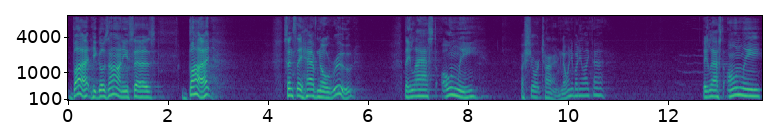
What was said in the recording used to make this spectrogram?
But, he goes on, he says, but since they have no root, they last only a short time. Know anybody like that? They last only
